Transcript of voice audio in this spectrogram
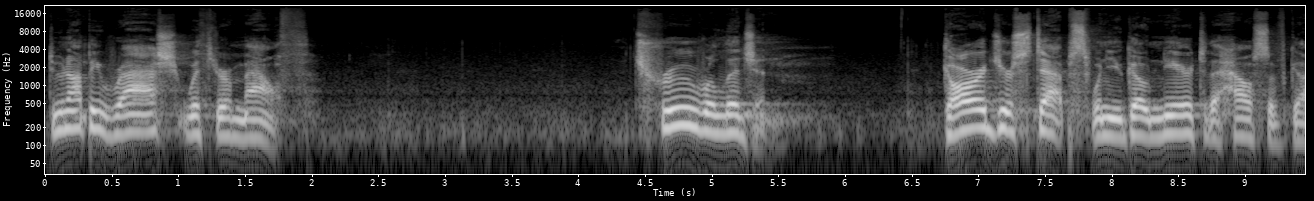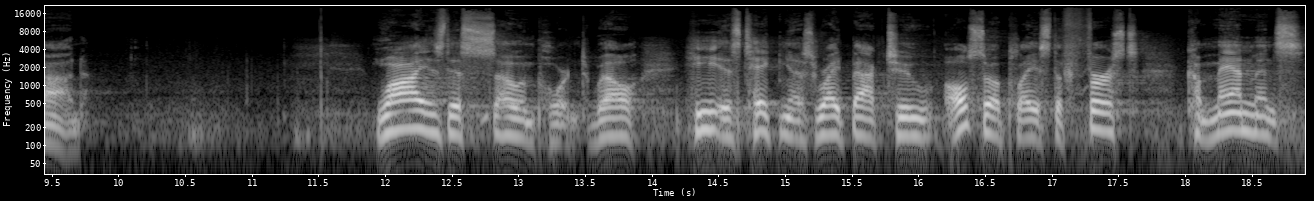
Do not be rash with your mouth. True religion. Guard your steps when you go near to the house of God. Why is this so important? Well, he is taking us right back to also a place, the first commandments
